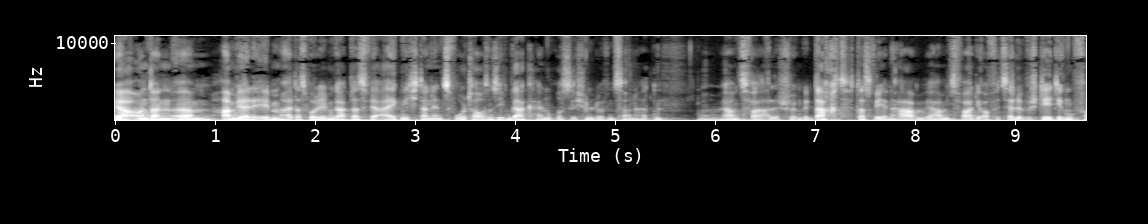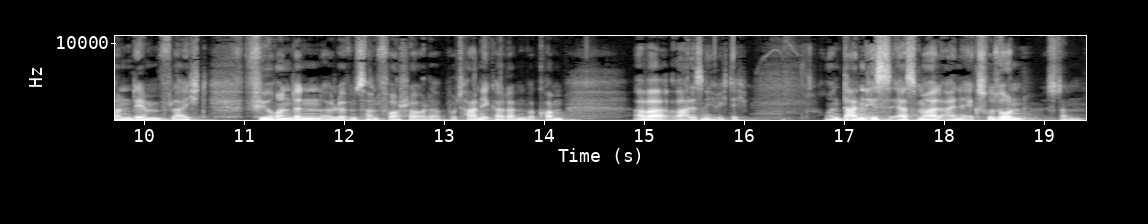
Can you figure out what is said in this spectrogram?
Ja, und dann ähm, haben wir eben halt das Problem gehabt, dass wir eigentlich dann in 2007 gar keinen russischen Löwenzahn hatten. Wir haben zwar alle schön gedacht, dass wir ihn haben. Wir haben zwar die offizielle Bestätigung von dem vielleicht führenden Löwenzahnforscher oder Botaniker dann bekommen, aber war alles nicht richtig. Und dann ist erstmal eine Exkursion ist dann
